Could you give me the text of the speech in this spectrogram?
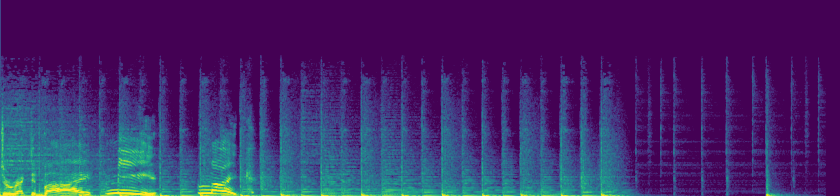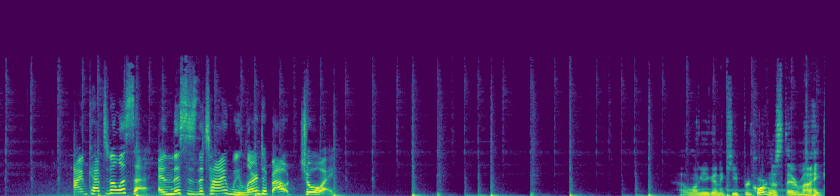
Directed by me, Mike. I'm Captain Alyssa, and this is the time we learned about joy. How long are you going to keep recording us there, Mike?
